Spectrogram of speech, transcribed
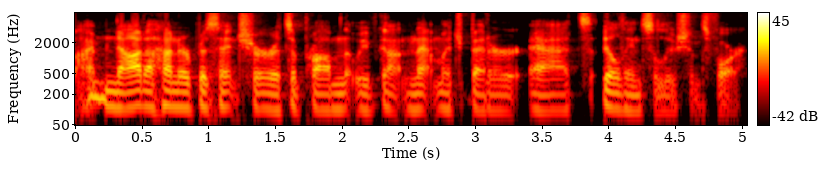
I'm not 100% sure it's a problem that we've gotten that much better at building solutions for.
